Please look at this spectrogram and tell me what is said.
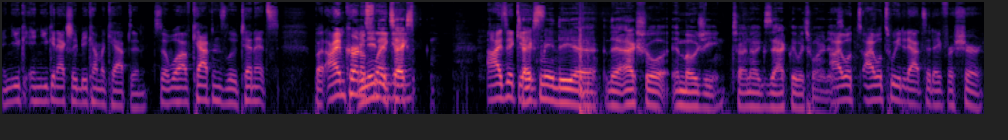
And you can, and you can actually become a captain. So we'll have captains, lieutenants. But I'm You Colonel need Slang to text Isaac text is. me the uh, the actual emoji so I know exactly which one it is. I will I will tweet it out today for sure.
